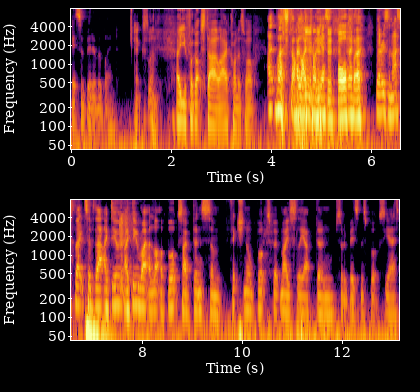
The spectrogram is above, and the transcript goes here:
it's a bit of a blend. Excellent. Uh, you forgot Style Icon as well. Uh, well, style icon, yes. Author. there is an aspect of that. I do I do write a lot of books. I've done some fictional books, but mostly I've done sort of business books. Yes,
